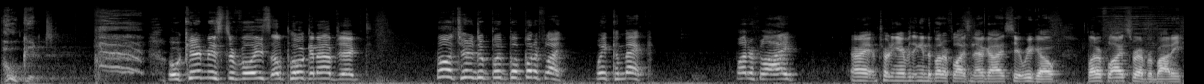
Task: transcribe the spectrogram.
Poke it. Okay, Mr. Voice, I'll poke an object. Oh, turn into bu- bu- butterfly. Wait, come back. Butterfly. All right, I'm turning everything into butterflies now, guys. Here we go. Butterflies for everybody.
